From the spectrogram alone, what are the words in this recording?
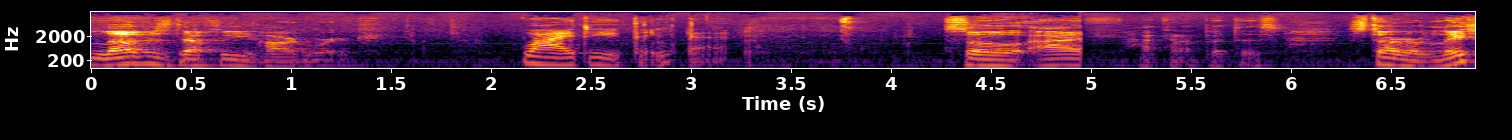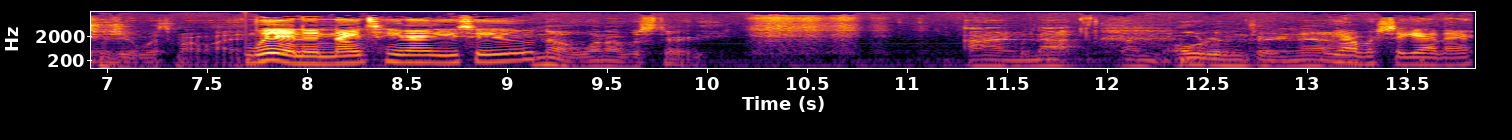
Love is definitely hard work. Why do you think that? So I, how can I put this? Start a relationship with my wife. When in 1992, No, when I was thirty. I'm not. I'm older than thirty now. y'all were together.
